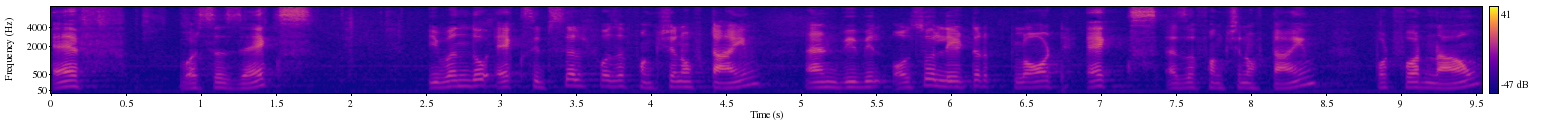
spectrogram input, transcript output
f versus x even though x itself was a function of time and we will also later plot x as a function of time, but for now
